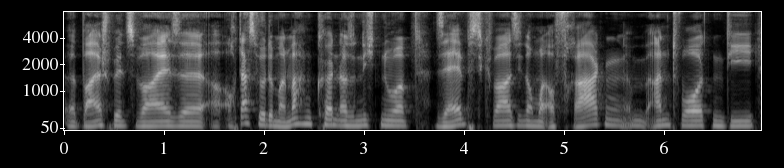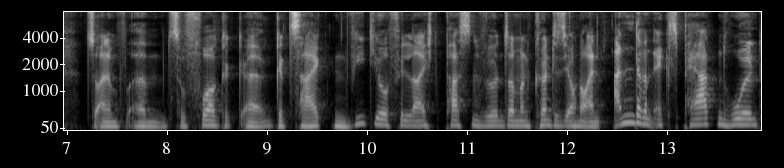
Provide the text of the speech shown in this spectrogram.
äh, beispielsweise, auch das würde man machen können, also nicht nur selbst quasi nochmal auf Fragen ähm, antworten, die zu einem ähm, zuvor ge äh, gezeigten Video vielleicht passen würden, sondern man könnte sich auch noch einen anderen Experten holen,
